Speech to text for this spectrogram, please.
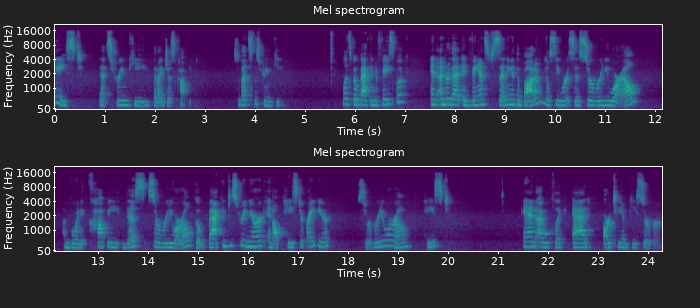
paste that stream key that I just copied. So that's the stream key. Let's go back into Facebook. And under that advanced setting at the bottom, you'll see where it says server URL. I'm going to copy this server URL, go back into StreamYard, and I'll paste it right here. Server URL, paste. And I will click Add RTMP Server.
